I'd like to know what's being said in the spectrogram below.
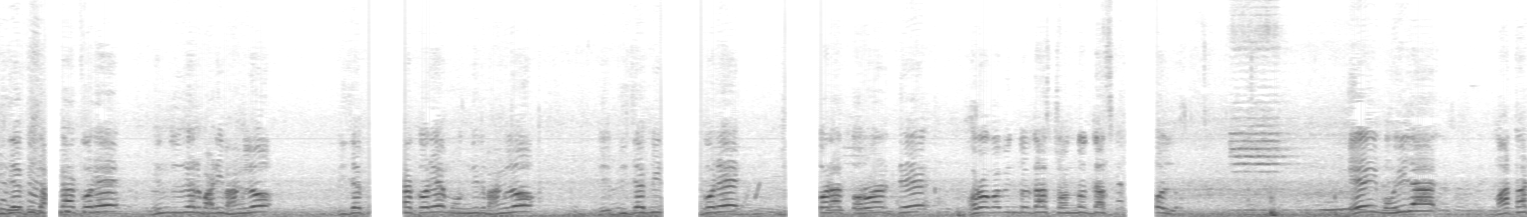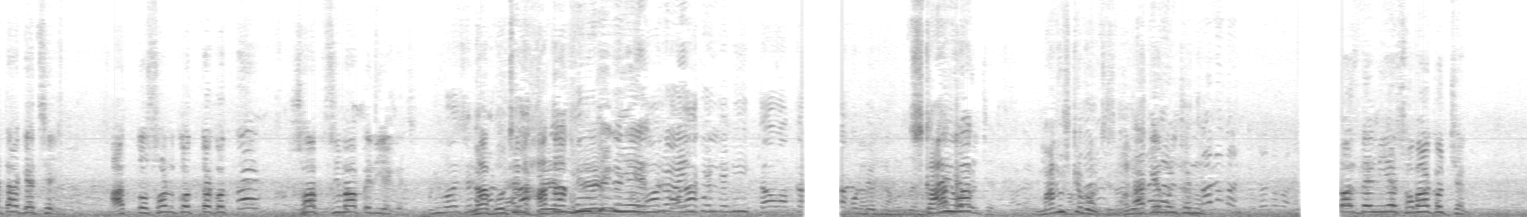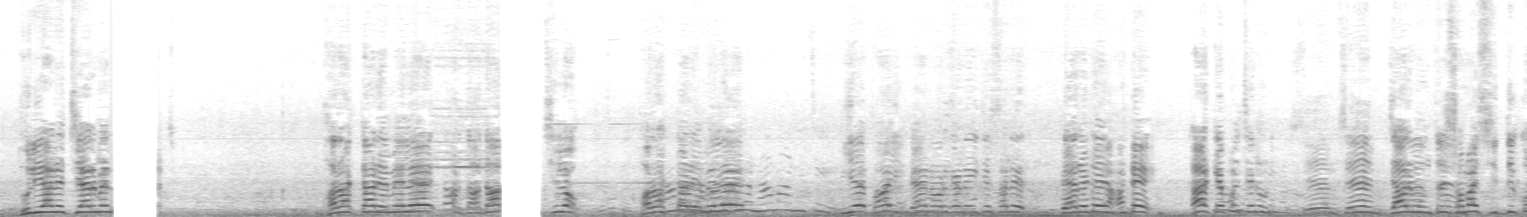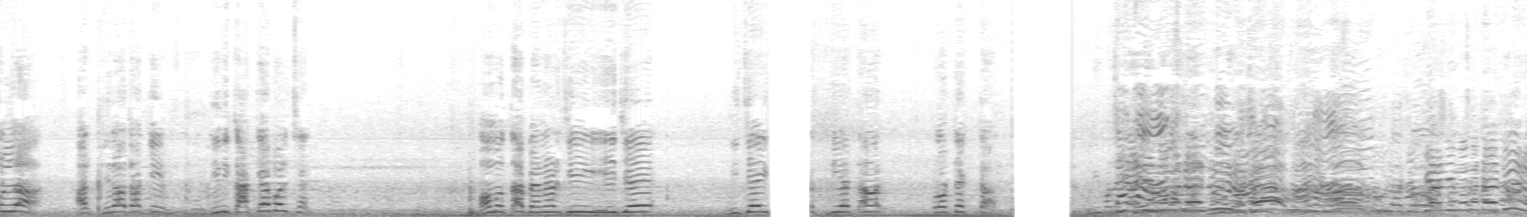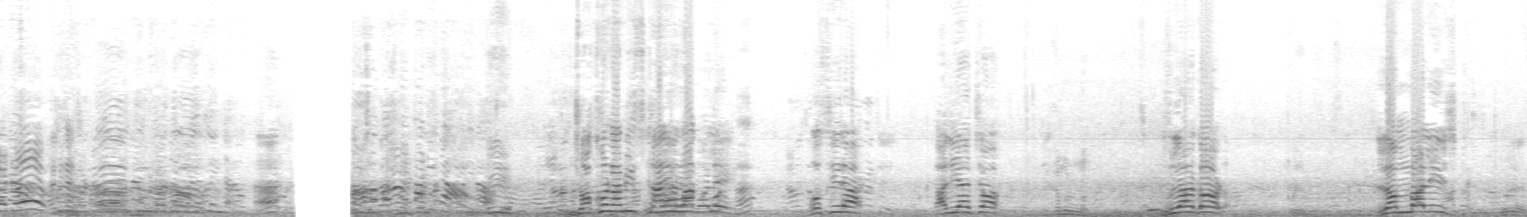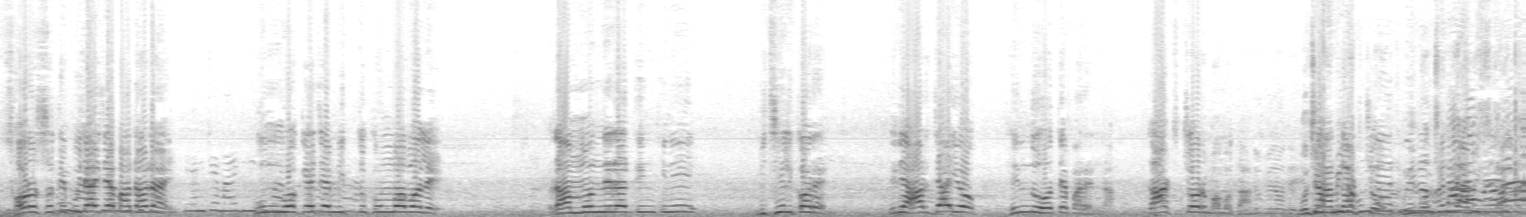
BJP দাঙ্গা করে হিন্দুদের বাড়ি ভাঙলো বিজেপি করে মন্দির ভাঙলো বিজেপি করে করার তরোয়ার দিয়ে হরগোবিন্দ দাস চন্দন দাসকে করল। এই মহিলার মাথাটা গেছে আত্মসন করতে করতে সব সীমা পেরিয়ে গেছে। না বলছেন হাতা খুন্তি নিয়ে স্কাই ওয়াক মানুষকে বলছেন। কাকে বলছেন? নিয়ে সভা করছেন। ধুলিয়ানের চেয়ারম্যান ফরাক্কার এমএলএ তার দাদা ছিল। ফরাক্কার এমএলএ ব্যান অর্গানাইজেশনের প্যারেডে হাঁটে। কাকে বলছেন উনি? যার মন্ত্রী সময় সিদ্দিকুল্লাহ আর ফিরাদ হাকিম তিনি কাকে বলছেন? মমতা ব্যানার্জি এই যে নিজেই ক্রিয়েটার প্রোটেক্টার যখন আমি স্কাই ওয়াক বলে। বসিরহাট কালিয়াচক ধুলাগড় লম্বা লিস্ট সরস্বতী পূজায় যে বাধা দেয় কুম্ভকে যে মৃত্যু কুম্ভ বলে রাম মন্দিরের দিন তিনি মিছিল করেন। তিনি আর যাই হোক হিন্দু হতে পারেন না। কাঠ চোর মমতা। বলছেন আমি উনি বলছেন যে আমি মমতা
